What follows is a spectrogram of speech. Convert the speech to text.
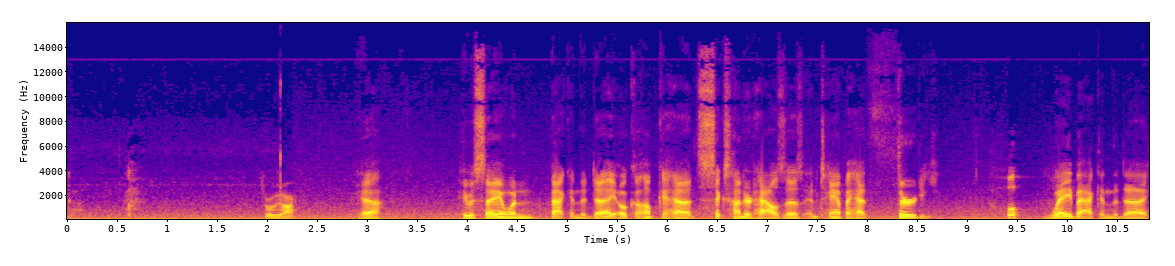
God! That's where we are. Yeah. He was saying when back in the day, Okahumpka had 600 houses and Tampa had 30. Oh. Way back in the day.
